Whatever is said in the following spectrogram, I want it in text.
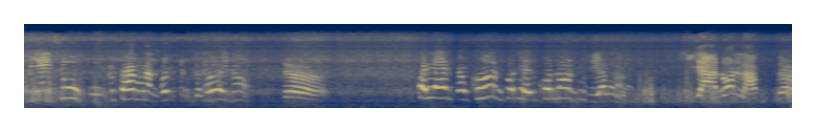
ไม่ใช่สู้กูไปฟังนั่นเพิ่นเป็นกระเทยเนาะจ้าเพิ่นแล่นกลางคืนเพิ่นเห็นคนนอนอยู่เถียงนั่นขี้ยานอนหลับจ้า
